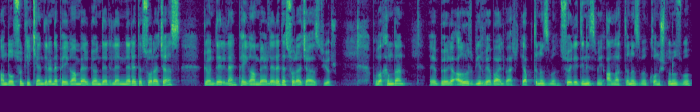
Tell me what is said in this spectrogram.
andolsun ki kendilerine peygamber gönderilenlere de soracağız, gönderilen peygamberlere de soracağız diyor. Bu bakımdan e, böyle ağır bir vebal var. Yaptınız mı, söylediniz mi, anlattınız mı, konuştunuz mu,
